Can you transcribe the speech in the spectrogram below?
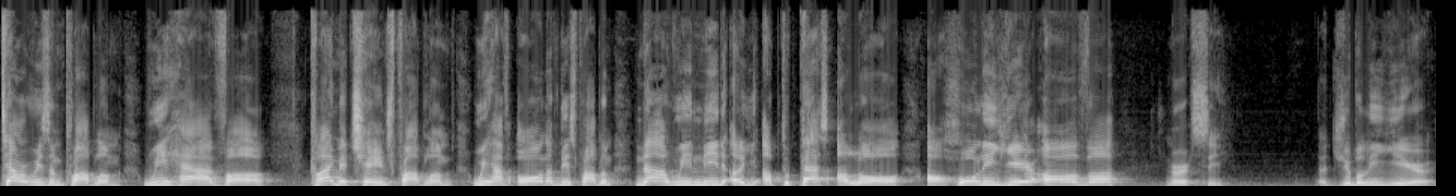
Terrorism problem. We have uh, climate change problems. We have all of these problems. Now we need a, to pass a law, a holy year of uh, mercy. The Jubilee year,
